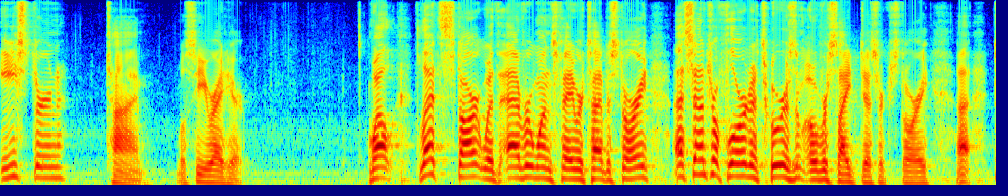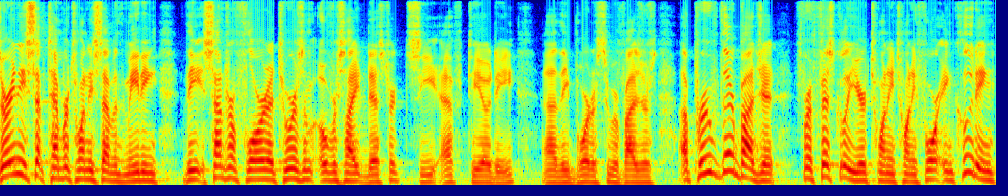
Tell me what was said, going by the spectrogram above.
Eastern Time. We'll see you right here. Well, let's start with everyone's favorite type of story a Central Florida Tourism Oversight District story. Uh, during the September 27th meeting, the Central Florida Tourism Oversight District, CFTOD, uh, the Board of Supervisors, approved their budget for fiscal year 2024, including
